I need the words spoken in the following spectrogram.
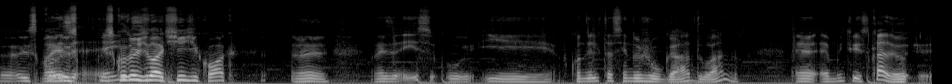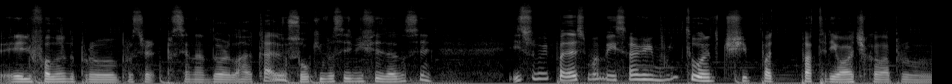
É, escudo, Mas es- é escudo de latinha de coca. É, mas é isso. O, e quando ele tá sendo julgado lá, é, é muito isso. Cara, eu- ele falando pro, pro, pro senador lá, cara, eu sou o que vocês me fizeram ser. Isso me parece uma mensagem muito antipatriótica lá pro,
